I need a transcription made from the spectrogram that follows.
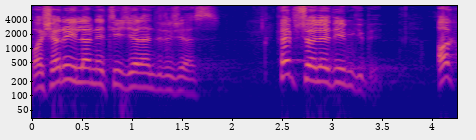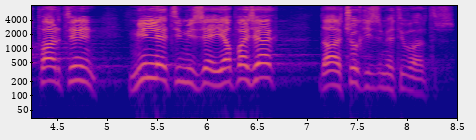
başarıyla neticelendireceğiz. Hep söylediğim gibi AK Parti'nin milletimize yapacak daha çok hizmeti vardır.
